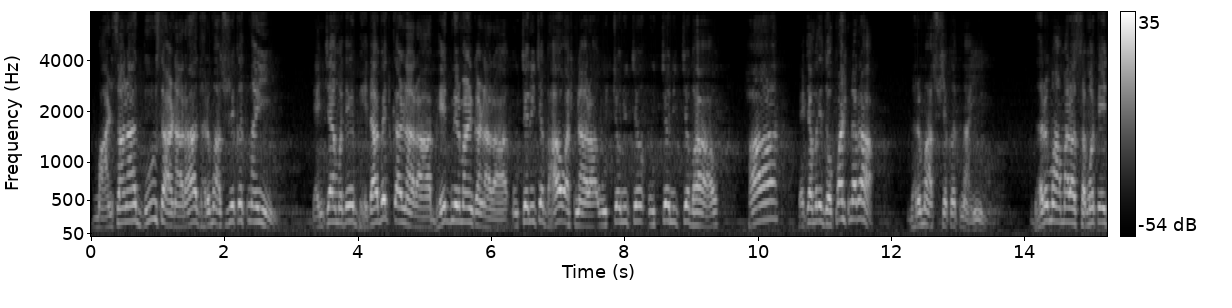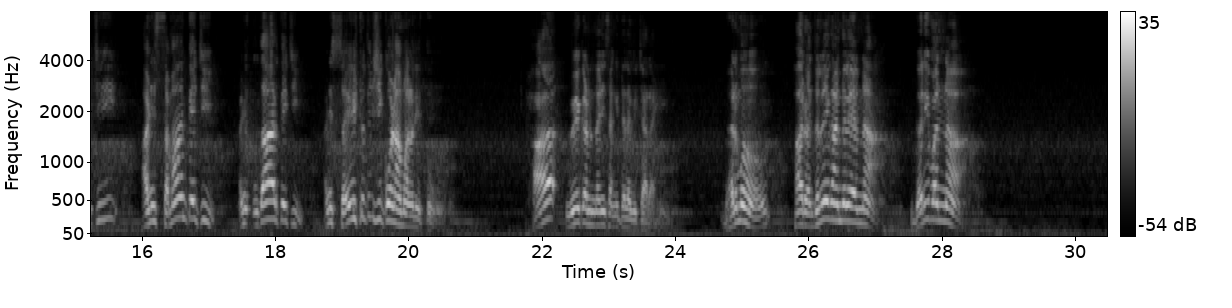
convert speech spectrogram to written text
माणसांना दूर सारणारा धर्म असू शकत नाही. त्यांच्यामध्ये भेदाभेद करणारा भेद निर्माण करणारा उच्च नीच भाव असणारा उच्च नीच उच्च नीच भाव हा त्याच्यामध्ये जोपासणारा धर्म असू शकत नाही. धर्म आम्हाला समतेची आणि समानतेची आणि उदारतेची आणि सहिष्णुतेची शिकवण आम्हाला देतो. हा विवेकानंदांनी सांगितलेला विचार आहे. धर्म हा रंजले गांधले यांना गरिबांना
